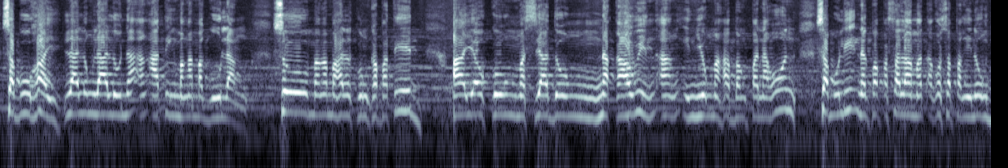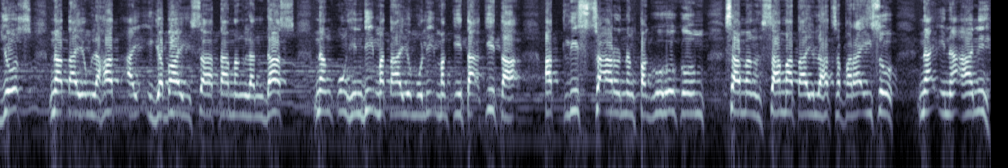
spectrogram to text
sa buhay, lalong-lalo na ang ating mga magulang. So, mga mahal kong kapatid, ayaw kong masyadong nakawin ang inyong mahabang panahon. Sa muli, nagpapasalamat ako sa Panginoong Diyos na tayong lahat ay igabay sa tamang landas nang kung hindi matayo muli magkita-kita, at least sa araw ng paghuhukom, samang-sama tayo lahat sa paraiso na inaani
